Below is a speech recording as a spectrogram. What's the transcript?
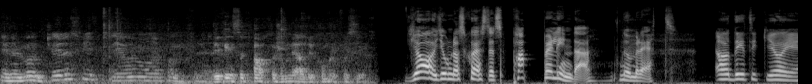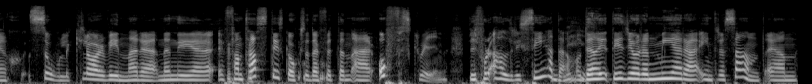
Är den muntlig eller skriftlig och hur många punkter är det? Det finns ett papper som ni aldrig kommer att få se. Ja, Jonas Sjöstedts papper Linda, nummer ett. Ja, det tycker jag är en solklar vinnare. Den är fantastisk också därför att den är offscreen. Vi får aldrig se den och det, det gör den mera intressant än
